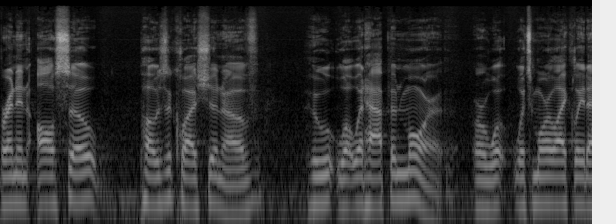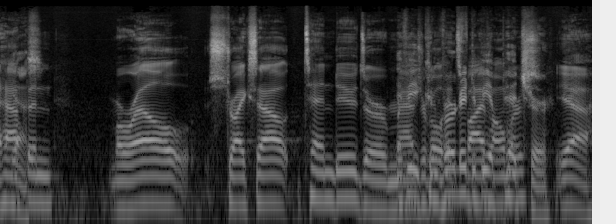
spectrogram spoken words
Brendan also posed a question of who, what would happen more, or what, what's more likely to happen. Morel strikes out ten dudes, or he Madrigal converted hits to five be a homers. pitcher. Yeah.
